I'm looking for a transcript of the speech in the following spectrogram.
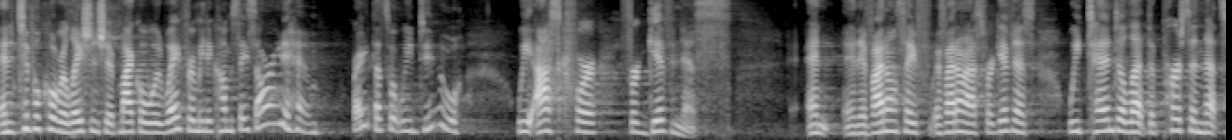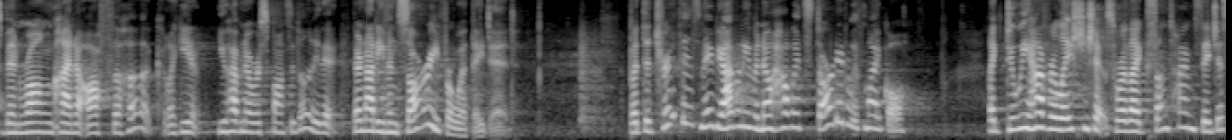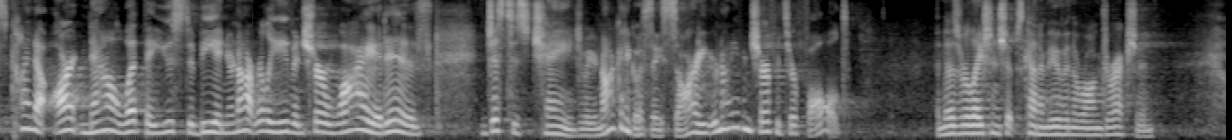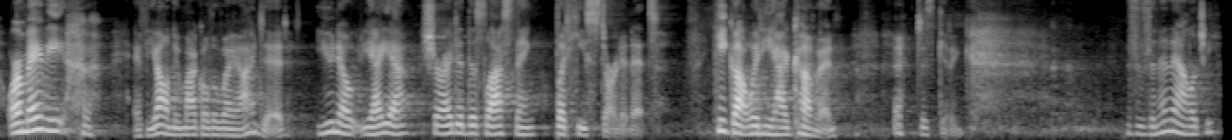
In a typical relationship, Michael would wait for me to come say sorry to him, right? That's what we do. We ask for forgiveness. And, and if I don't say if I don't ask forgiveness, we tend to let the person that's been wrong kind of off the hook. Like you, you have no responsibility. They're not even sorry for what they did. But the truth is, maybe I don't even know how it started with Michael. Like, do we have relationships where, like, sometimes they just kind of aren't now what they used to be, and you're not really even sure why it is? It just has changed. But you're not going to go say sorry. You're not even sure if it's your fault. And those relationships kind of move in the wrong direction. Or maybe, if y'all knew Michael the way I did, you know, yeah, yeah, sure, I did this last thing, but he started it. He got what he had coming. just kidding. This is an analogy.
